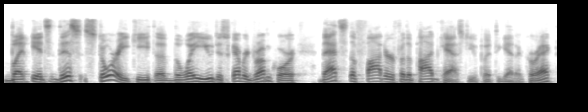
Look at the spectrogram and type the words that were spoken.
But it's this story, Keith, of the way you discovered drum corps. That's the fodder for the podcast you put together, correct?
